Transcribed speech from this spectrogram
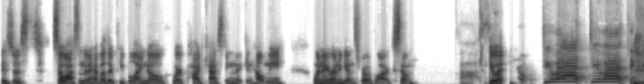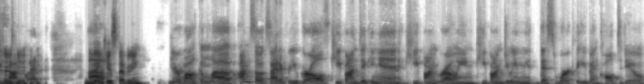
is just so awesome that I have other people I know who are podcasting that can help me when I run against roadblocks. So, ah, so do it. Do it. Do it. Thank you, Thank um, you, Stefanie. You're welcome, love. I'm so excited for you girls. Keep on digging in, keep on growing, keep on doing this work that you've been called to do.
